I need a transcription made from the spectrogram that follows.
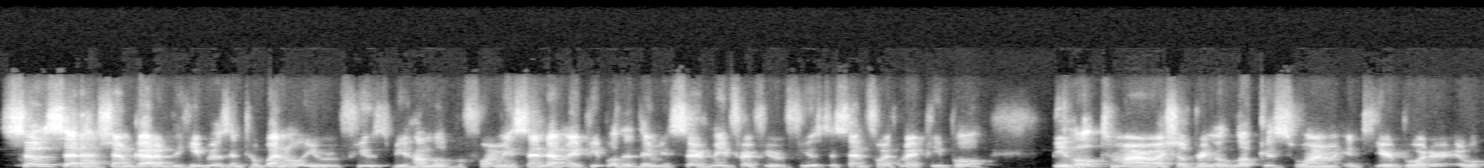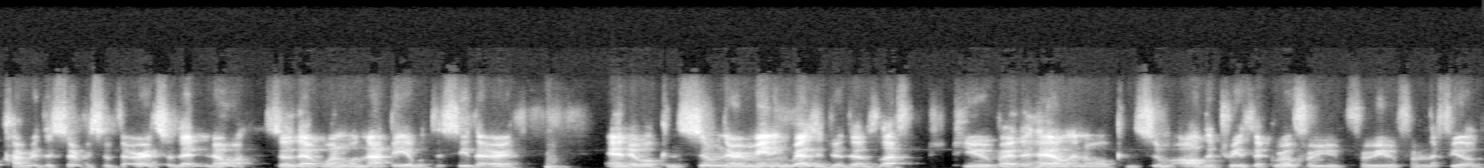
So said Hashem, God of the Hebrews, until when will you refuse to be humbled before me? Send out my people that they may serve me. For if you refuse to send forth my people, Behold, tomorrow I shall bring a locust swarm into your border. It will cover the surface of the earth so that no so that one will not be able to see the earth, and it will consume the remaining residue that was left to you by the hail, and it will consume all the trees that grow from you for you from the field.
